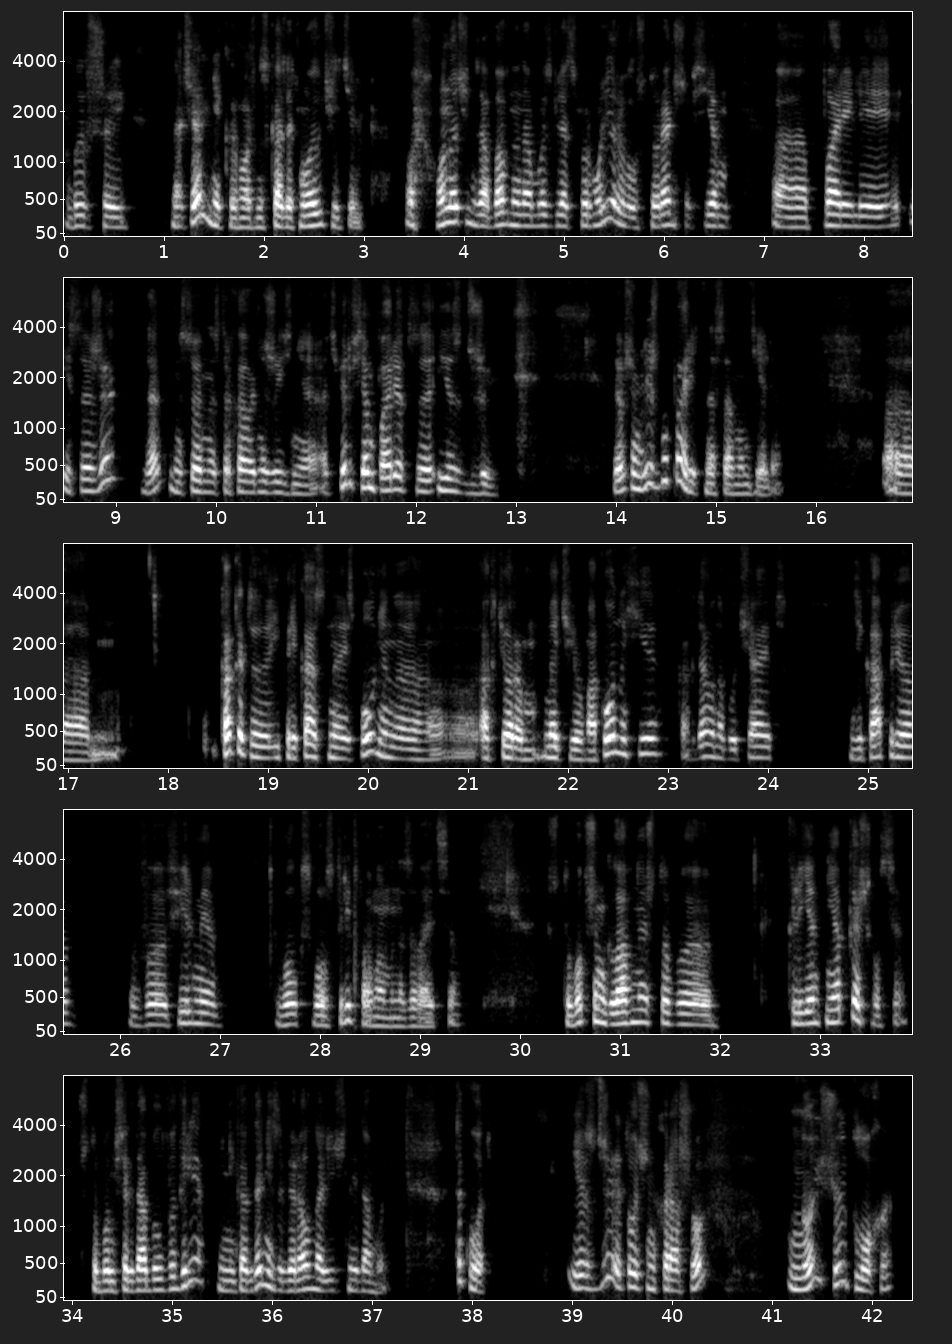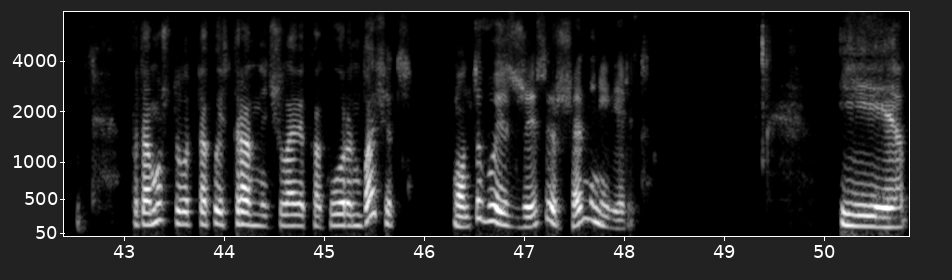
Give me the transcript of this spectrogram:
бывший начальник, можно сказать, мой учитель, он очень забавно, на мой взгляд, сформулировал, что раньше всем э, парили ИСЖ, да, инвестиционное страхование жизни, а теперь всем парят ESG. И, в общем, лишь бы парить на самом деле. Как это и прекрасно исполнено э, актером Мэтью МакКонахи, когда он обучает Ди Каприо в фильме «Волк с Уолл-стрит», по-моему, называется. Что, в общем, главное, чтобы клиент не обкэшился, чтобы он всегда был в игре и никогда не забирал наличные домой. Так вот, ESG – это очень хорошо, но еще и плохо. Потому что вот такой странный человек, как Уоррен Баффет, он-то в ESG совершенно не верит. И э,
